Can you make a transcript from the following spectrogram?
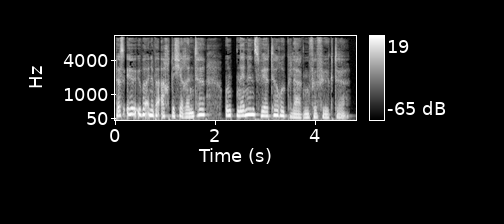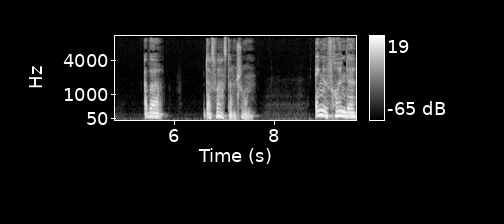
dass er über eine beachtliche Rente und nennenswerte Rücklagen verfügte. Aber das war's dann schon. Enge Freunde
